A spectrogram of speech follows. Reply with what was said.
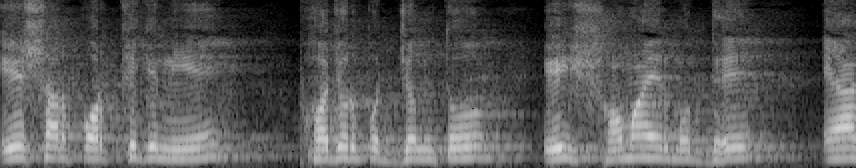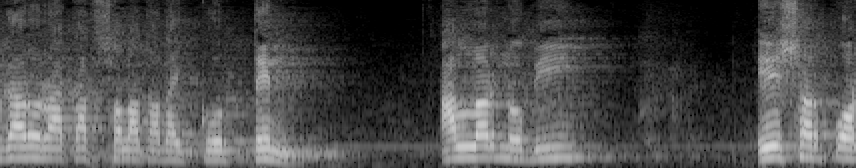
এশার পর থেকে নিয়ে ফজর পর্যন্ত এই সময়ের মধ্যে এগারো রাকাত সলাত আদায় করতেন। আল্লাহর নবী এশার পর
